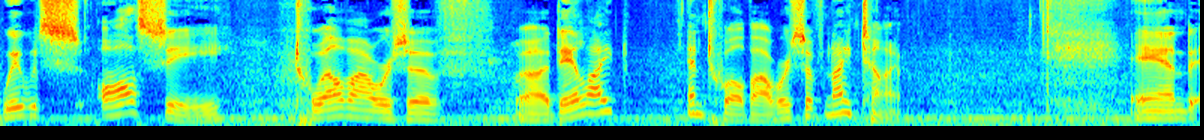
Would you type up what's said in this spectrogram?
We would all see 12 hours of uh, daylight and 12 hours of nighttime. And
